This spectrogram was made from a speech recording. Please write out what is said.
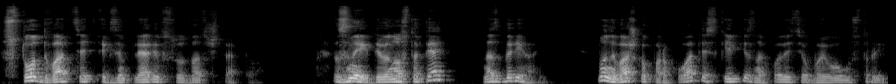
120 екземплярів Су-24. З них 95 на зберіганні. Ну, неважко порахувати, скільки знаходиться в бойовому строю.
